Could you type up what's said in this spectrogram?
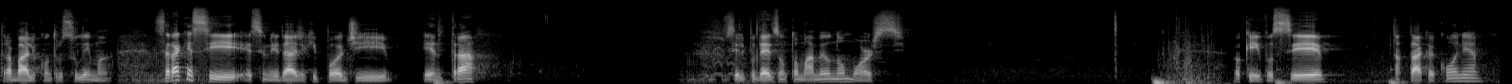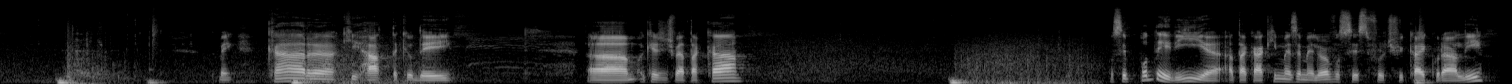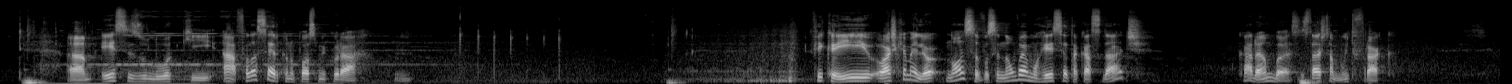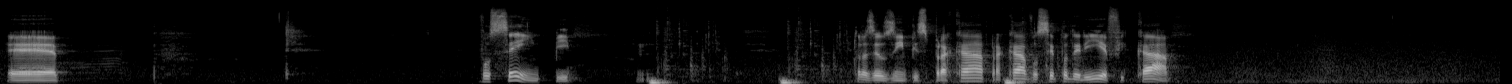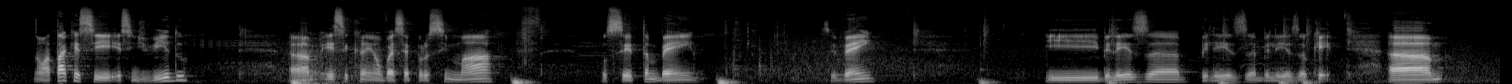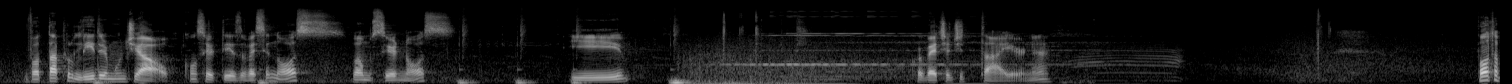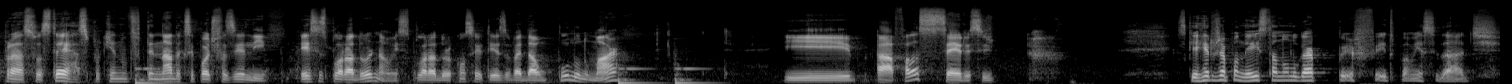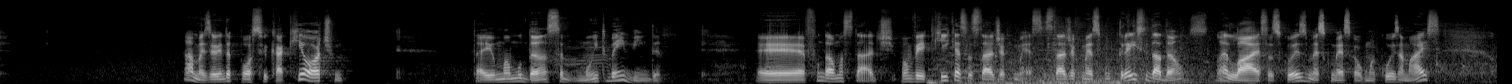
trabalho contra o Suleiman. Será que esse, essa unidade aqui pode entrar? Se ele puder, eles vão tomar meu No Morse. Ok, você ataca a Cônia. Bem, cara, que rata que eu dei. Um, aqui a gente vai atacar. Você poderia atacar aqui, mas é melhor você se fortificar e curar ali. Um, esse Zulu aqui... Ah, fala sério que eu não posso me curar. Hum. Fica aí, eu acho que é melhor... Nossa, você não vai morrer se atacar a cidade? Caramba, essa cidade está muito fraca. É... Você, Imp. Trazer os Imps pra cá, pra cá. Você poderia ficar... Não ataca esse, esse indivíduo. Um, esse canhão vai se aproximar. Você também. Você vem. E beleza, beleza, beleza, ok. Um, votar para o líder mundial. Com certeza vai ser nós. Vamos ser nós. E. Corvette é de tire, né? Volta para suas terras porque não tem nada que você pode fazer ali. Esse explorador não. Esse explorador com certeza vai dar um pulo no mar. E... Ah, fala sério. Esse, esse guerreiro japonês está num lugar perfeito para minha cidade. Ah, mas eu ainda posso ficar aqui. Ótimo. Tá aí uma mudança muito bem-vinda. É, fundar uma cidade. Vamos ver o que, que essa cidade já começa. A cidade já começa com três cidadãos. Não é lá essas coisas, mas começa com alguma coisa a mais.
